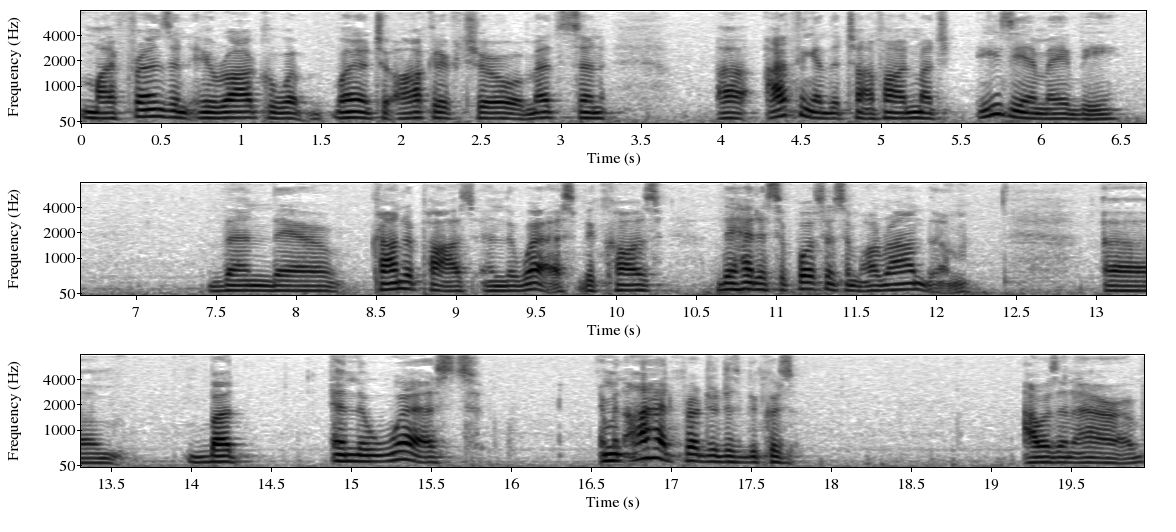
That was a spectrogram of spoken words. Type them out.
my friends in Iraq who went went into architecture or medicine, uh, I think at the time found it much easier maybe than their counterparts in the West because they had a support system around them. Um, but in the West, I mean, I had prejudice because I was an Arab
